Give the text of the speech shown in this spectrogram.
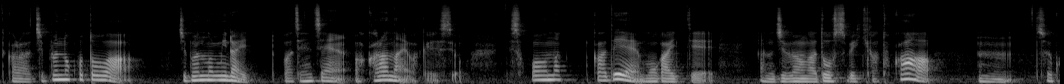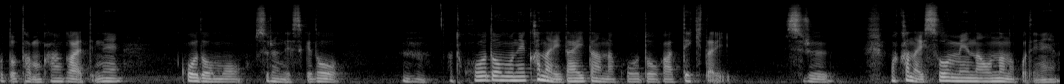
だから自分のことは自分の未来は全然わからないわけですよ。でそこの中でもがいてあの自分がどうすべきかとか、うん、そういうことを多分考えてね行動もするんですけど、うん、あと行動もねかなり大胆な行動ができたりする、まあ、かなり聡明な女の子でね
